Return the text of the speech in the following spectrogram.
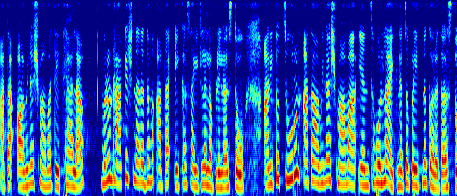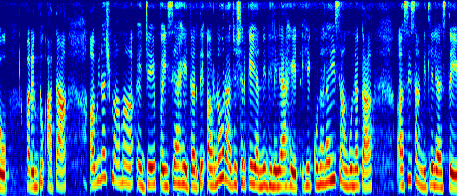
आता अविनाश मामा तेथे आला. म्हणून राकेश नराधम आता एका साईडला लपलेला असतो आणि तो चोरून आता अविनाश मामा यांचं बोलणं ऐकण्याचा प्रयत्न करत असतो. परंतु आता अविनाश मामा जे पैसे आहेत तर ते अर्णव राजशिर्के यांनी दिलेले आहेत. हे कुणालाही सांगू नका असे सांगितलेले असते.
